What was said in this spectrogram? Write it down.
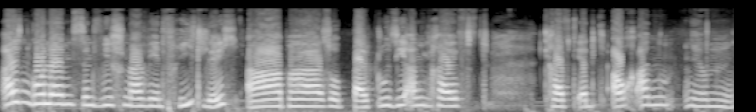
Eisengolems sind wie schon erwähnt friedlich, aber sobald du sie angreifst, greift er dich auch an. Ähm,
